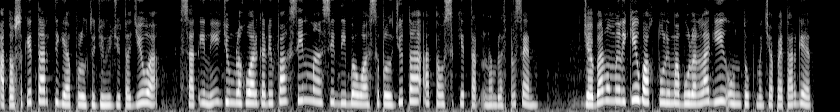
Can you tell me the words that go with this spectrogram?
atau sekitar 37 juta jiwa. Saat ini jumlah warga divaksin masih di bawah 10 juta atau sekitar 16 persen. Jabar memiliki waktu lima bulan lagi untuk mencapai target.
